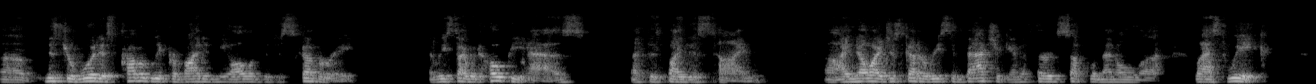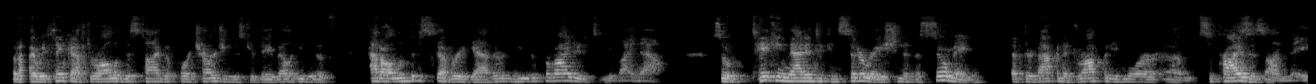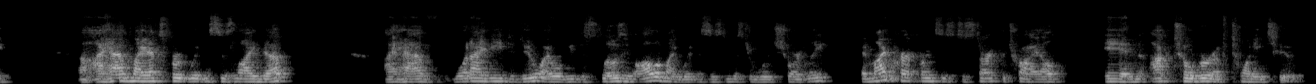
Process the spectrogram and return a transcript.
uh, Mr. Wood has probably provided me all of the discovery. At least I would hope he has at this by this time. Uh, I know I just got a recent batch again, a third supplemental uh, last week. But I would think after all of this time before charging Mr. Daybell, he would have had all of the discovery gathered and he would have provided it to me by now. So taking that into consideration and assuming that they're not going to drop any more um, surprises on me, uh, I have my expert witnesses lined up. I have what I need to do. I will be disclosing all of my witnesses to Mr. Wood shortly. And my preference is to start the trial in October of 22.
